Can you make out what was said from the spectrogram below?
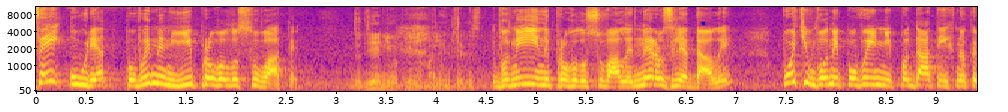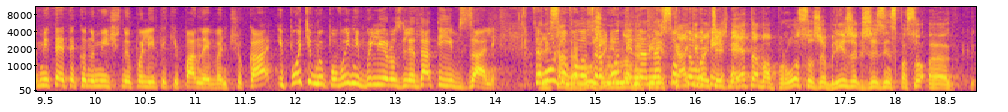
цей уряд повинен її проголосувати. Де. Вони її не проголосували, не розглядали. Потім вони повинні подати їх на комітет економічної політики пана Іванчука, і потім ми повинні були розглядати їх в залі. Це можна Александра, було вы уже зробити немного на наступному перескакиваете. тижні. Это вопрос уже ближе к жизнеспособ... э, к-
